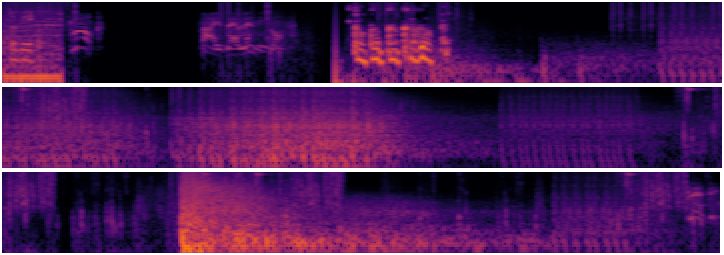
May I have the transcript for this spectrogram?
To be me to be Smoke. Fire their landing zone. Go, go, go, go, go. Planting.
